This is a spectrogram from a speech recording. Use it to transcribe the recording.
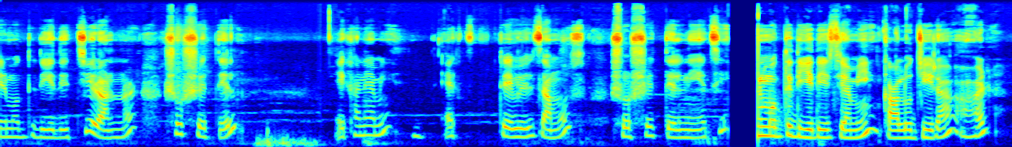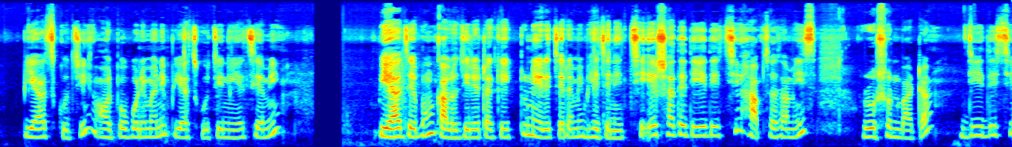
এর মধ্যে দিয়ে দিচ্ছি রান্নার সর্ষের তেল। এখানে আমি এক টেবিল চামচ সর্ষের তেল নিয়েছি। এর মধ্যে দিয়ে দিয়েছি আমি কালো জিরা আর পেঁয়াজ কুচি। অল্প পরিমাণে পেঁয়াজ কুচি নিয়েছি আমি। পেঁয়াজ এবং কালো জিরেটাকে একটু নেড়েচেড়ে আমি ভেজে নিচ্ছি। এর সাথে দিয়ে দিচ্ছি হাফ চা চামিচ রসুন বাটা। দিয়ে দিচ্ছি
